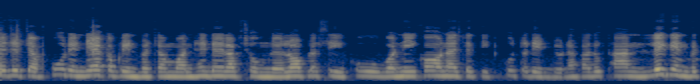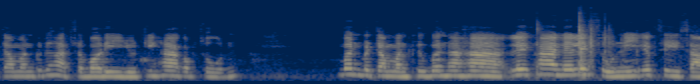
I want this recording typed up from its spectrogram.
จะจะจับคู่เด่นแยกกับเด่นประจำวันให้ได้รับชมเหลือรอบละสี่คู่ วันนี้ก็น่าจะติดคู่ตัวเด่นอยู่นะคะ ทุกท่าน เลขเด่นประจำวันพฤหัสบดีอยู่ที่ห้ากับศูนย์เบิ้ลประจำวันคือเบิ้ลห้าห้าเลขห้าและเลขศูนย์นี้ FC สา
